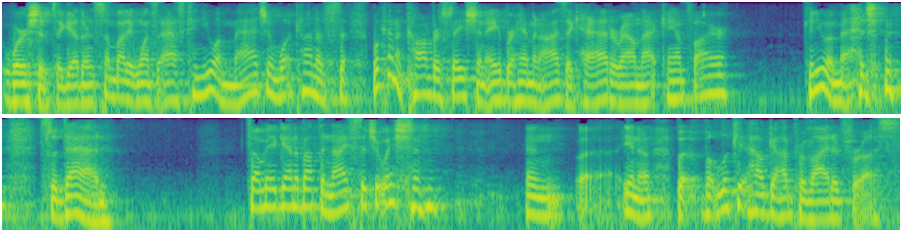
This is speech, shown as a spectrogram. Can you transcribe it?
worship together. And somebody once asked, "Can you imagine what kind of what kind of conversation Abraham and Isaac had around that campfire? Can you imagine?" so, Dad, Tell me again about the knife situation. and, uh, you know, but, but look at how God provided for us.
